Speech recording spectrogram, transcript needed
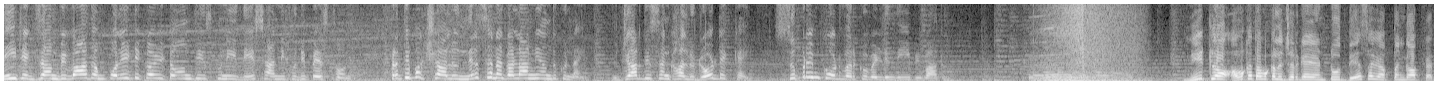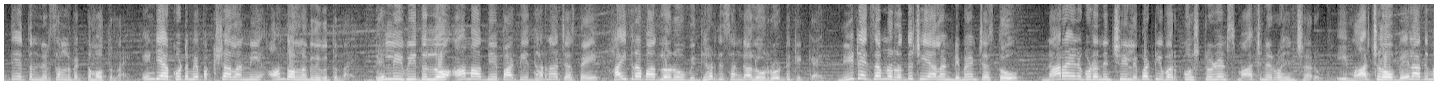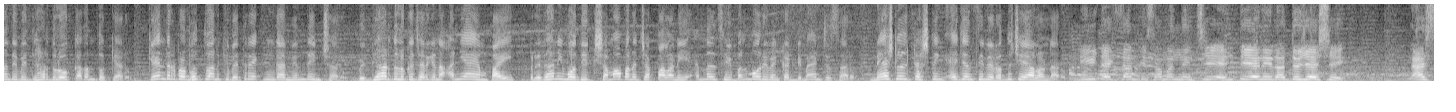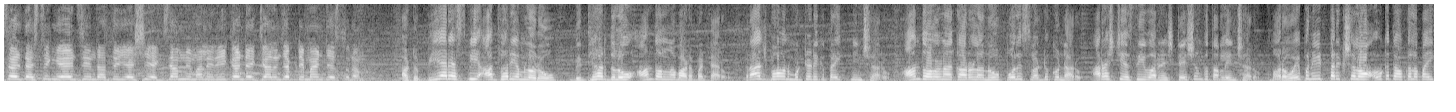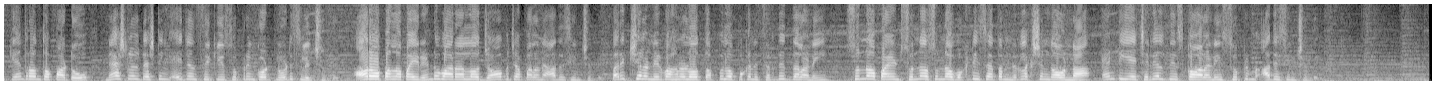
Neat exam వివాదం political tone తీసుకుని దేశాన్ని కుదిపేస్తోంది. ప్రతిపక్షాలు నిరసన గళాన్ని అందుకున్నాయి. విద్యార్థి సంఘాలు రోడ్డెక్కాయి. సుప్రీంకోర్టు వరకు వెళ్ళింది ఈ వివాదం. నీట్లో అవకతవకలు జరిగాయంటూ దేశవ్యాప్తంగా పెద్ద ఎత్తున నిరసనలు వ్యక్తమవుతున్నాయి. ఇండియా కూటమి పక్షాలన్నీ ఆందోళనకు దిగుతున్నాయి. ఢిల్లీ వీధుల్లో ఆమ్ ఆద్మీ పార్టీ ధర్నా చేస్తే హైదరాబాద్ లోనూ విద్యార్థి సంఘాలు రోడ్డుకెక్కాయి. నీట్ ఎగ్జామ్ను రద్దు చేయాలని డిమాండ్ చేస్తూ నారాయణగూడ నుంచి లిబర్టీ వరకు స్టూడెంట్స్ మార్చ్ నిర్వహించారు. ఈ మార్చ్లో వేలాది మంది విద్యార్థులు కదం తొక్కారు. కేంద్ర ప్రభుత్వానికి వ్యతిరేకంగా నిందించారు. విద్యార్థులకు జరిగిన అన్యాయంపై ప్రధాని మోదీ క్షమాపణ చెప్పాలని ఎమ్మెల్సీ బల్మూరి వెంకట్ డిమాండ్ చేశారు. నేషనల్ టెస్టింగ్ ఏజెన్సీని రద్దు చేయాలన్నారు. నీట్ ఎగ్జామ్కి సంబంధించి ఎన్టీఏని రద్దు చేసి నేషనల్ టెస్టింగ్ ఏజెన్సీని రద్దు చేసి ఎగ్జామ్ని మళ్ళీ రీకండక్ట్ చేయాలని చెప్పి డిమాండ్ చేస్తున్నాం. అటు బీఆర్ఎస్పీ ఆధ్వర్యంలోనూ విద్యార్థులు ఆందోళన బాటపట్టారు. రాజ్భవన్ ముట్టడికి ప్రయత్నించారు. ఆందోళనకారులను పోలీసులు అడ్డుకున్నారు. అరెస్ట్ చేసి వారిని స్టేషన్కు తరలించారు. మరోవైపు నీట్ పరీక్షలో అవకతవకలపై కేంద్రంతో పాటు నేషనల్ టెస్టింగ్ ఏజెన్సీకి సుప్రీంకోర్టు నోటీసులు ఇచ్చింది. ఆరోపణలపై రెండు వారాల్లో జవాబు చెప్పాలని ఆదేశించింది. పరీక్షల నిర్వహణలో తప్పులొప్పుకని సరిదిద్దాలని సున్నా పాయింట్ సున్నా సున్నా ఒకటి శాతం నిర్లక్ష్యంగా ఉన్న ఎన్టీఏ చర్యలు తీసుకోవాలని సుప్రీం ఆదేశించింది.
